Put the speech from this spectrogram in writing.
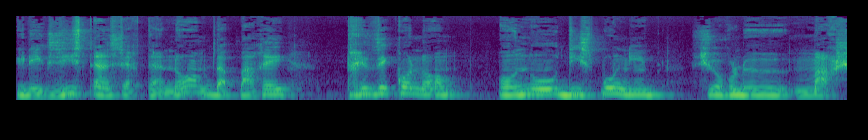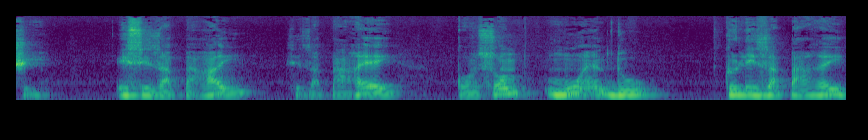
Il existe un certain nombre d'appareils très économes en eau disponibles sur le marché. Et ces appareils ces appareils consomment moins d'eau que les appareils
